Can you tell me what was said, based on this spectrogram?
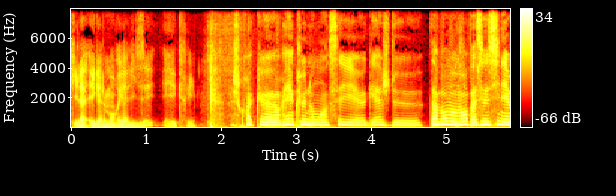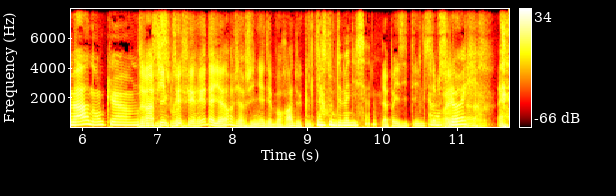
qu'il a également réalisé et écrit. Je crois que rien que le nom, hein, c'est euh, gage de d'un bon moment passé au cinéma. Donc, euh, Vous avez un film préféré d'ailleurs, Virginie et Déborah de Clint La route de Madison. Il n'a pas hésité une Ah, seule on fois. pleurait. Ah,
